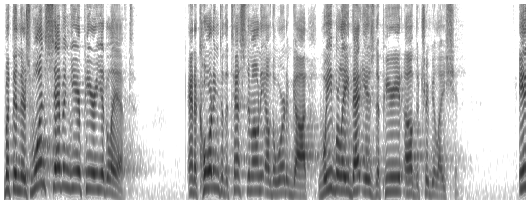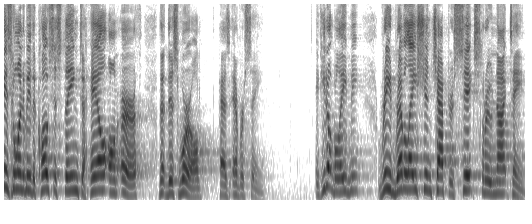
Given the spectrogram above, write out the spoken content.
But then there's one seven year period left. And according to the testimony of the Word of God, we believe that is the period of the tribulation. It is going to be the closest thing to hell on earth that this world has ever seen. If you don't believe me, read Revelation chapter 6 through 19.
